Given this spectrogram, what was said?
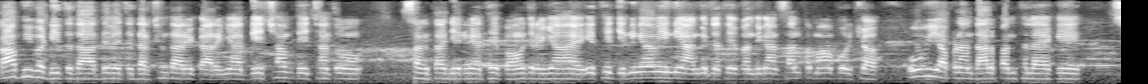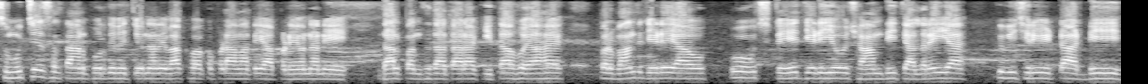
ਕਾਫੀ ਵੱਡੀ ਤਦਾਦ ਦੇ ਵਿੱਚ ਦਰਸ਼ਨਦਾਰੇ ਕਰ ਰਹੀਆਂ। ਦੇਸ਼ਾਂ ਵਿਦੇਸ਼ਾਂ ਤੋਂ ਸੰਗਤਾਂ ਜਿਹੜੀਆਂ ਇੱਥੇ ਪਹੁੰਚ ਰਹੀਆਂ ਹੈ, ਇੱਥੇ ਜਿੰਨੀਆਂ ਵੀ ਨਿਹੰਗ ਜਥੇਬੰਦੀਆਂ, ਸੰਤ ਮਹਾਂਪੁਰਸ਼, ਉਹ ਵੀ ਆਪਣਾ ਦਲ ਪੰਥ ਲੈ ਕੇ ਸਮੁੱਚੇ ਸੁਲਤਾਨਪੁਰ ਦੇ ਵਿੱਚ ਉਹਨਾਂ ਦੇ ਵੱਖ-ਵੱਖ ਪੜਾਵਾਂ ਤੇ ਆਪਣੇ ਉਹਨਾਂ ਨੇ ਦਲ ਪੰਥ ਦਾ ਤਾਰਾ ਕੀਤਾ ਹੋਇਆ ਹੈ। ਪ੍ਰਬੰਧ ਜਿਹੜੇ ਆ ਉਹ ਸਟੇਜ ਜਿਹੜੀ ਉਹ ਸ਼ਾਮ ਦੀ ਚੱਲ ਰਹੀ ਆ, ਕਿ ਵੀ ਸ਼੍ਰੀ ਢਾਡੀ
